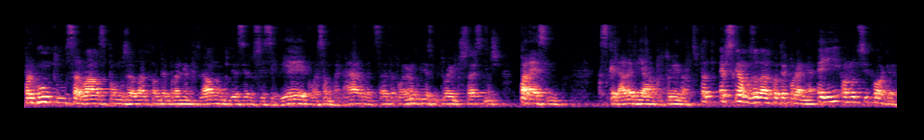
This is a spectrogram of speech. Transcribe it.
Pergunto-me se a base para o Museu de Arte Contemporânea em Portugal não podia ser o CCB, a Coleção Bagarda, etc. Bom, eu não conheço muito bem o processo, mas parece-me que se calhar havia oportunidades. Portanto, é preciso criar um Museu de Arte Contemporânea aí ou noutro sítio qualquer.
